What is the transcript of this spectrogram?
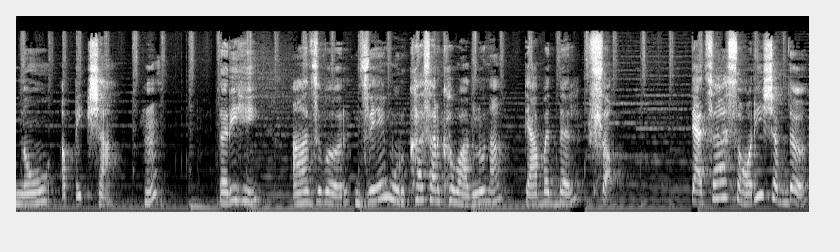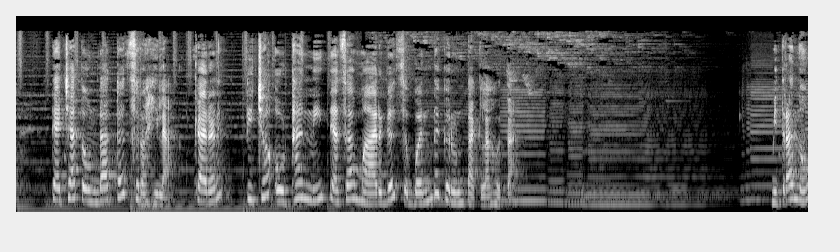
नो अपेक्षा. तरीही आजवर जे मूर्खासारखं वागलो ना त्याबद्दल स. त्याचा सॉरी शब्द त्याच्या तोंडातच राहिला कारण तिच्या ओठांनी त्याचा मार्गच बंद करून टाकला होता. मित्रांनो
